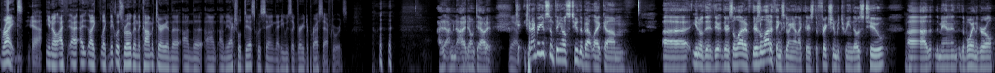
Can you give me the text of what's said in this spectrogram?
right, Yeah. you know, I, I, I like like Nicholas Rogan, the commentary on the on the on, on the actual disc was saying that he was like very depressed afterwards. I, I mean, I don't doubt it. Yeah. Can, can I bring up something else too about like, um, uh, you know, the, there, there's a lot of there's a lot of things going on. Like, there's the friction between those two, uh, the, the man, and the boy, and the girl,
